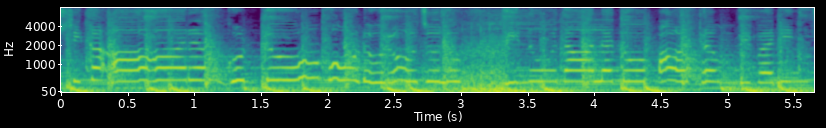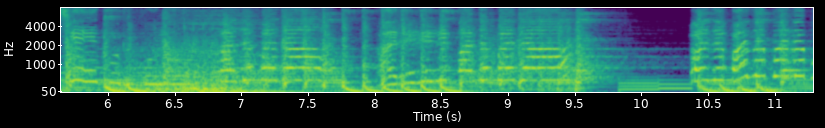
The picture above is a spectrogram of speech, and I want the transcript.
పౌష్టిక ఆహారం గుడ్డు మూడు రోజులు. వినోదాలతో పాఠం వివరించే గురువులు. పద పద అరే పద. పద పద పద పద.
